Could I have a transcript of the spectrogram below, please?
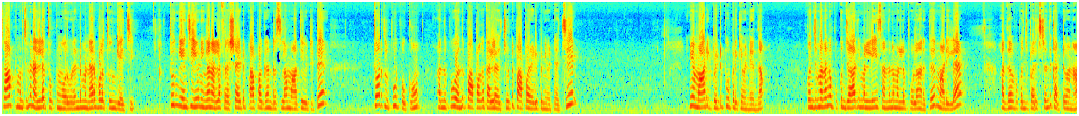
சாப்பிட்டு முடிச்சுமே நல்லா தூக்குங்க. ஒரு ரெண்டு மணி நேரம் போல் தூங்கியாச்சு. தூங்கி எழுந்துச்சி ஈவினிங்லாம் நல்லா ஃப்ரெஷ் ஆகிட்டு பாப்பாவுக்கு ட்ரெஸ்லாம் மாற்றி விட்டுட்டு தோட்டத்தில் பூ பூக்கும். அந்த பூ வந்து பாப்பாவுக்கு தள்ள வச்சு விட்டு பாப்பா ரெடி பண்ணி விட்டாச்சு. இனிமேல் மாடிக்கு போயிட்டு பூ பறிக்க வேண்டியது தான் கொஞ்சமாக தாங்க பூக்கும் ஜாதி மல்லி சந்தன மல்லி பூலாம் இருக்குது மாடியில். அதை கொஞ்சம் பறிச்சுட்டு வந்து கட்டுவேனா.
